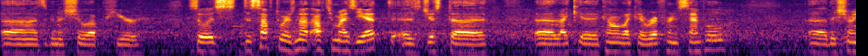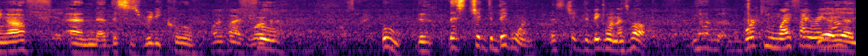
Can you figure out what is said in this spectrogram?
Uh, it's gonna show up here. So it's the software is not optimized yet. It's just uh, uh, like a, kind of like a reference sample. Uh, they're showing off, and uh, this is really cool. Wi-Fi Full. Ooh, the, let's check the big one. Let's check the big one as well. You have working Wi-Fi right yeah, now. yeah.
